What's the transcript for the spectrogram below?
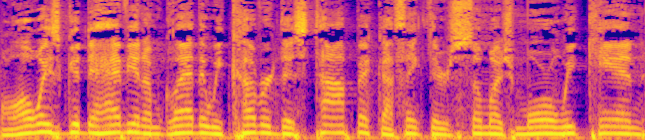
Well, always good to have you, and I'm glad that we covered this topic. I think there's so much more we can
